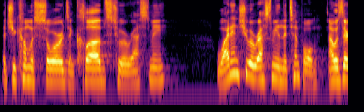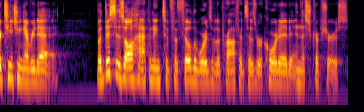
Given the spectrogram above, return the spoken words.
that you come with swords and clubs to arrest me? Why didn't you arrest me in the temple? I was there teaching every day. But this is all happening to fulfill the words of the prophets as recorded in the scriptures.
